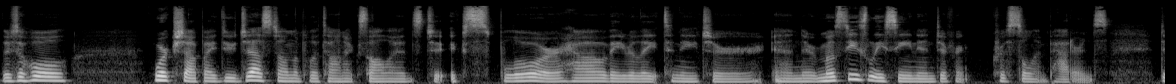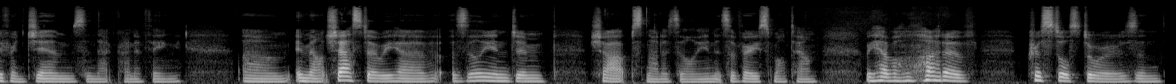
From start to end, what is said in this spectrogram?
there's a whole workshop I do just on the platonic solids to explore how they relate to nature, and they're most easily seen in different crystalline patterns, different gems, and that kind of thing. Um, in Mount Shasta, we have a zillion gem shops, not a zillion, it's a very small town. We have a lot of crystal stores, and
